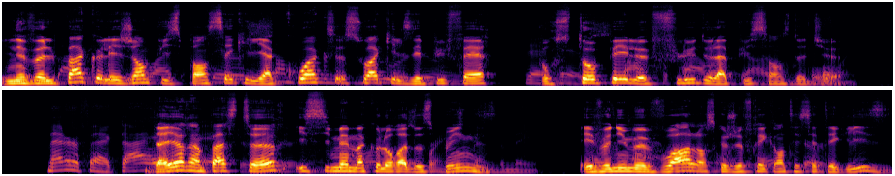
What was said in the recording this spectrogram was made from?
Ils ne veulent pas que les gens puissent penser qu'il y a quoi que ce soit qu'ils aient pu faire pour stopper le flux de la puissance de Dieu. D'ailleurs, un pasteur, ici même à Colorado Springs, est venu me voir lorsque je fréquentais cette église.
